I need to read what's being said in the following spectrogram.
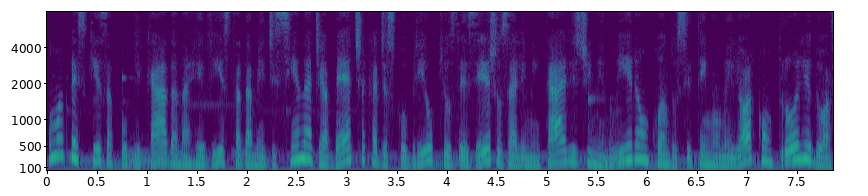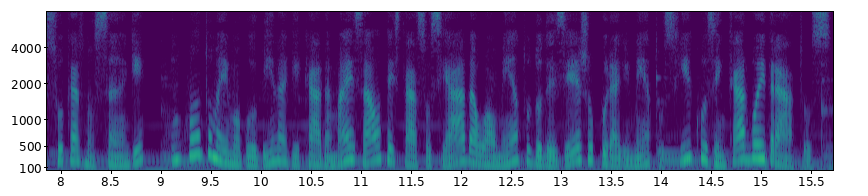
Uma pesquisa publicada na Revista da Medicina Diabética descobriu que os desejos alimentares diminuíram quando se tem um melhor controle do açúcar no sangue, enquanto uma hemoglobina glicada mais alta está associada ao aumento do desejo por alimentos ricos em carboidratos.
